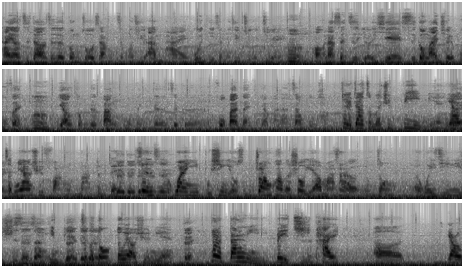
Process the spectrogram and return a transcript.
他要知道这个工作上怎么去安排，问题怎么去解决。嗯，好，那甚至有一些施工安全的部分，嗯，要懂得帮我们的这个伙伴们要把它照顾好。对，要怎么去避免，要怎么样去防嘛，对不对？对对对。甚至万一不幸有什么状况的时候，也要马上有有这种。呃，危机意识的这种应变，这个都都要训练。对。那当你被指派，呃，要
